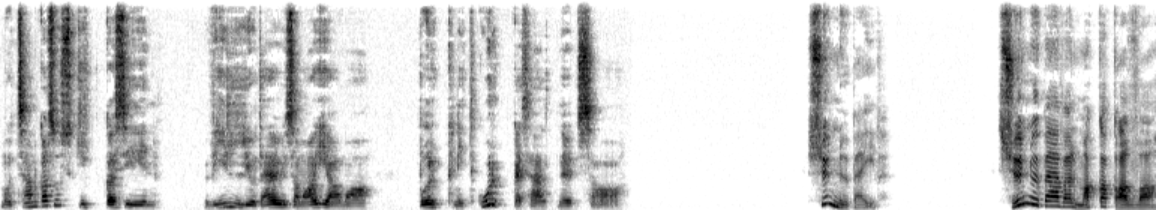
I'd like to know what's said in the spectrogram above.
mõtsan kasus kikka siin. vilju täüs om aiamaa, põrknit kurke säält nüüd saa. sünnüpäiv. sünnüpäeval makka kavva.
